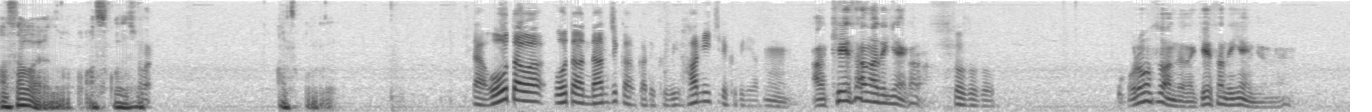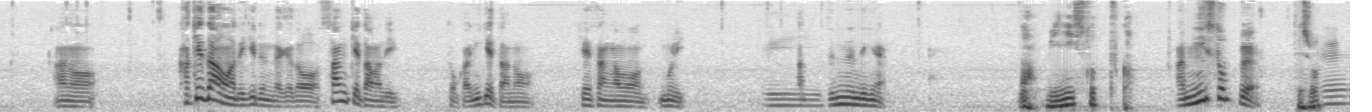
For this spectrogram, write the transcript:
阿佐ヶ谷のあそこでしょはい。あそこの。だから太田は、太田は何時間かで首、半日で首になった。うん。あの、計算ができないから。そうそうそう。俺もそうなんだよね。計算できないんだよね。あの、掛け算はできるんだけど、3桁までとか2桁の計算がもう無理。えーあ全然できない。あ、ミニストップか。あ、ミニストップ？でしょ？え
